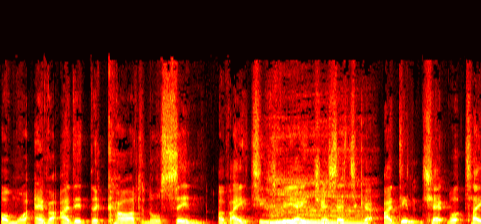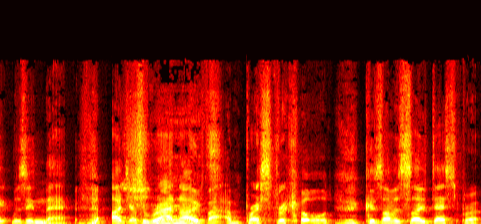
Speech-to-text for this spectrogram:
on whatever. I did the cardinal sin of 80s VHS etiquette. I didn't check what tape was in there. I just ran over and pressed record because I was so desperate.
